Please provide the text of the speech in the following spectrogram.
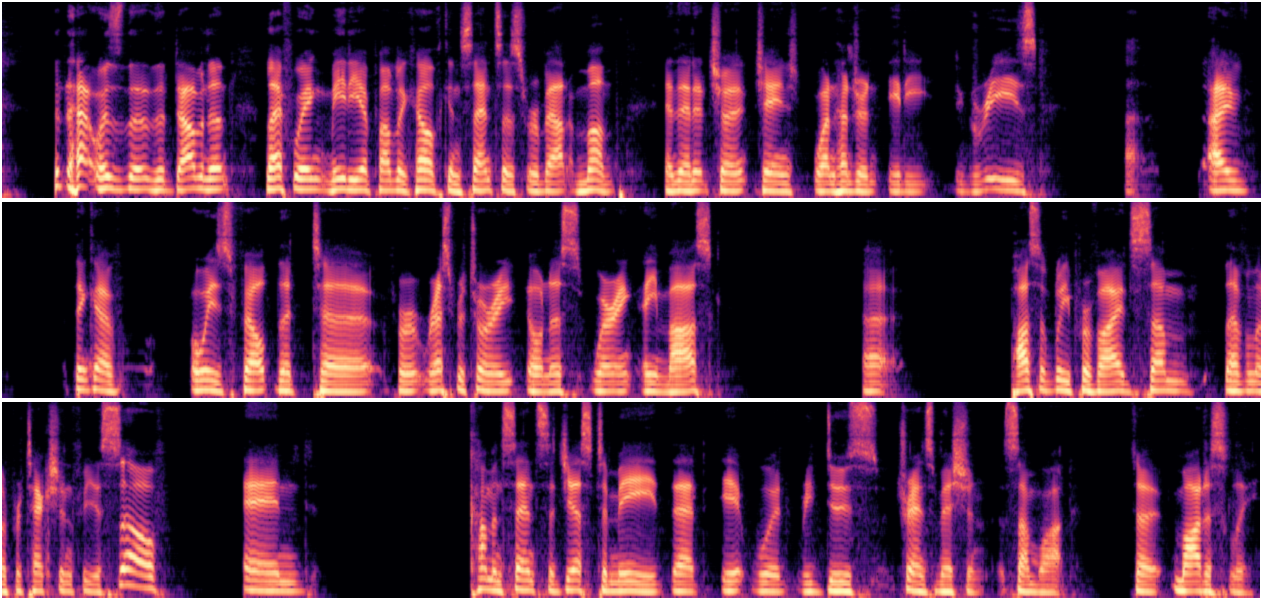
that was the, the dominant left wing media public health consensus for about a month, and then it ch- changed 180 degrees. Uh, I think I've always felt that uh, for respiratory illness, wearing a mask uh, possibly provides some level of protection for yourself, and common sense suggests to me that it would reduce transmission somewhat, so modestly.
